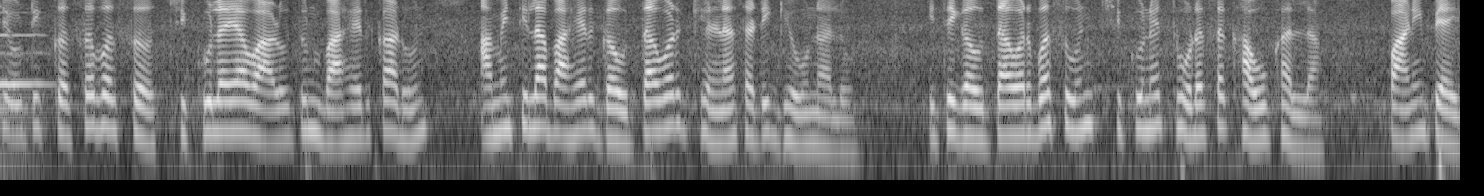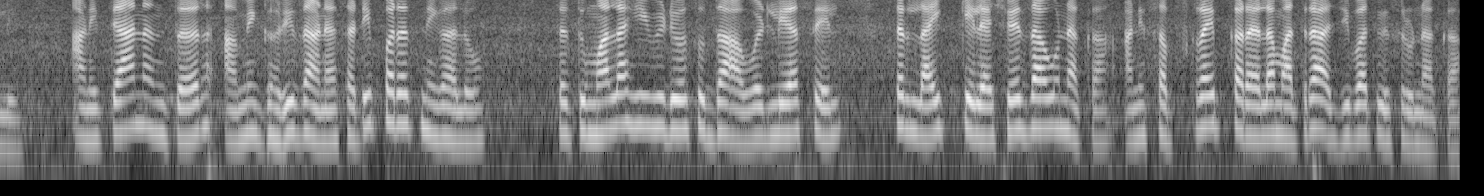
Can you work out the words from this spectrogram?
शेवटी कसं बसं चिकूला या वाळूतून बाहेर काढून आम्ही तिला बाहेर गवतावर खेळण्यासाठी घेऊन आलो. इथे गवतावर बसून चिकूने थोडंसं खाऊ खाल्ला पाणी प्यायली आणि त्यानंतर आम्ही घरी जाण्यासाठी परत निघालो. तर तुम्हाला ही व्हिडिओसुद्धा आवडली असेल तर लाईक केल्याशिवाय जाऊ नका आणि सबस्क्राईब करायला मात्र अजिबात विसरू नका.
